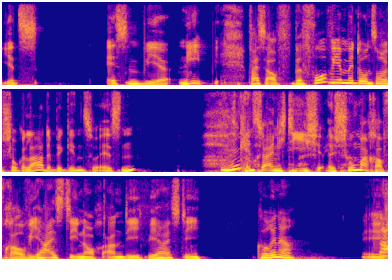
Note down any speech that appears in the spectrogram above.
jetzt essen wir. Nee, pass auf, bevor wir mit unserer Schokolade beginnen zu essen. Mhm. Kennst du eigentlich die äh, Schumacher-Frau? Wie heißt die noch, Andi? Wie heißt die? Corinna. Ich, Nein!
